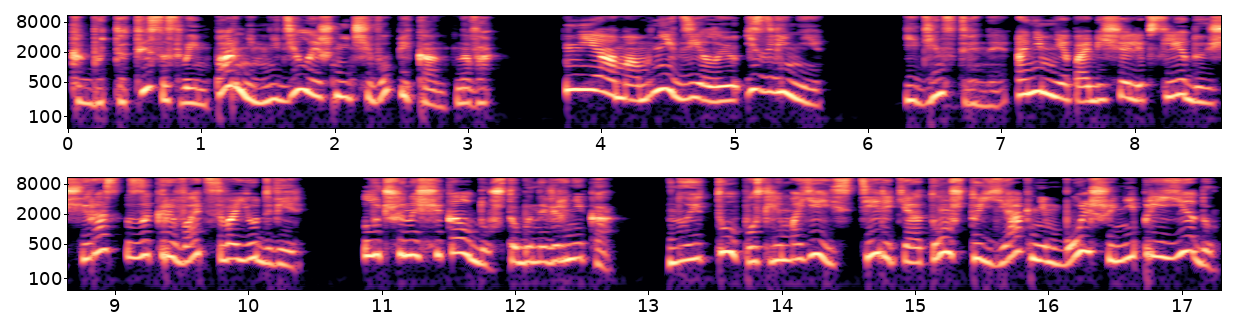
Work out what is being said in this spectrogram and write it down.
«Как будто ты со своим парнем не делаешь ничего пикантного». «Не, а, мам, не делаю, извини». Единственное, они мне пообещали в следующий раз закрывать свою дверь. Лучше на щеколду, чтобы наверняка. Но и то после моей истерики о том, что я к ним больше не приеду.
